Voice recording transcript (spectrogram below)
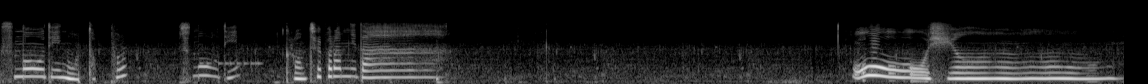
스노우딘 워터풀? 스노우딘? 그럼 출발합니다. 오, 슝.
